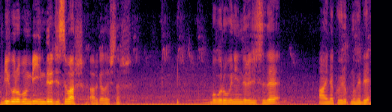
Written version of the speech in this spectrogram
bir grubun bir indiricisi var arkadaşlar. Bu grubun indiricisi de ayna kuyruk nuhidi.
